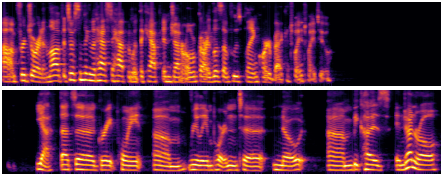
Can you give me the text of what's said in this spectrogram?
um, for Jordan Love. It's just something that has to happen with the cap in general, regardless of who's playing quarterback in 2022. Yeah, that's a great point. Um, really important to note um, because in general,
